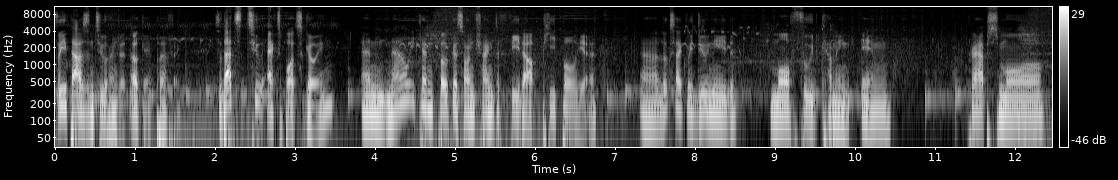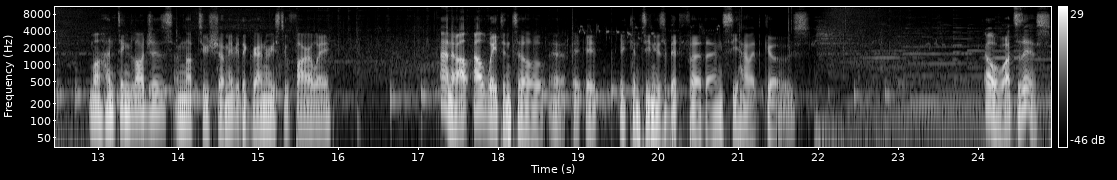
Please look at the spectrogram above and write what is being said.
3,200. Okay, perfect. So that's two exports going. And now we can focus on trying to feed our people here. Uh, looks like we do need more food coming in. Perhaps more more hunting lodges? I'm not too sure. Maybe the granary is too far away. I don't know. I'll, I'll wait until uh, it, it, it continues a bit further and see how it goes. Oh, what's this?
